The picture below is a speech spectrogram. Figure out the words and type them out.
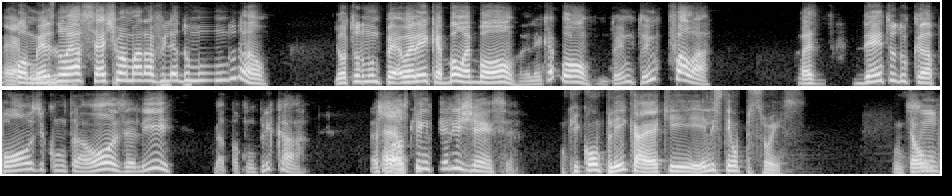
É, o Palmeiras o... não é a sétima maravilha do mundo, não. E todo mundo. O elenco é bom? É bom. O elenco é bom. Não tem, não tem o que falar. Mas dentro do campo, 11 contra 11 ali, dá para complicar. É só é, ter inteligência. O que complica é que eles têm opções. Então, Sim.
